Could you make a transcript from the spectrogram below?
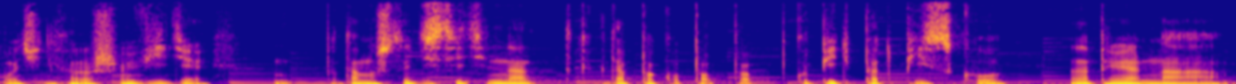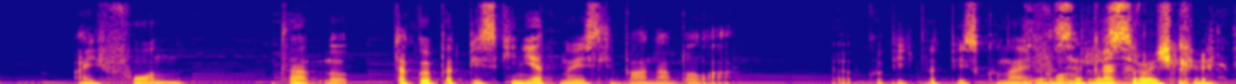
в очень хорошем виде. Потому что действительно, когда покуп, купить подписку, например, на iPhone, да, ну, такой подписки нет, но если бы она была, э, купить подписку на iPhone... Рассрочка.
